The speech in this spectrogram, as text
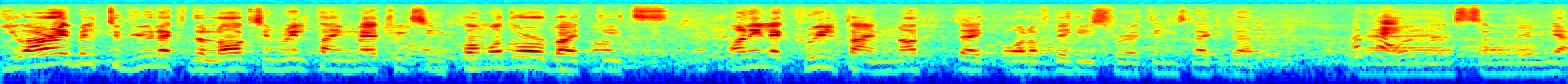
You are able to view like the logs and real-time metrics in Komodor, but it's only like real-time, not like all of the history things like that. Okay. Uh, so yeah.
